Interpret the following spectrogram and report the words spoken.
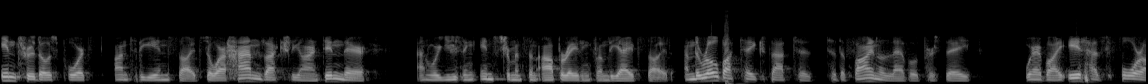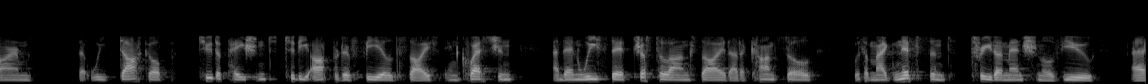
in through those ports onto the inside. So our hands actually aren't in there, and we're using instruments and operating from the outside. And the robot takes that to, to the final level, per se, whereby it has four arms that we dock up to the patient, to the operative field site in question, and then we sit just alongside at a console with a magnificent three dimensional view, uh,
